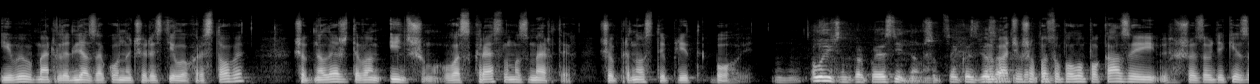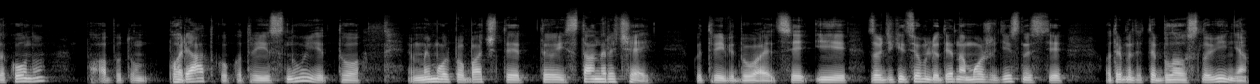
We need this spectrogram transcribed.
і ви вмерли для закону через тіло Христове, щоб належати вам іншому, воскреслому з мертвих, щоб приносити плід Богові. Логічно тепер поясніть нам, щоб це якось Ми зв'язати. бачимо, що апостол Павло показує, що завдяки закону, або тому порядку, який існує, то ми можемо побачити той стан речей, який відбувається. І завдяки цьому людина може в дійсності отримати те благословіння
